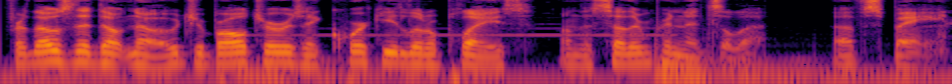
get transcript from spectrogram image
For those that don't know, Gibraltar is a quirky little place on the southern peninsula of Spain.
